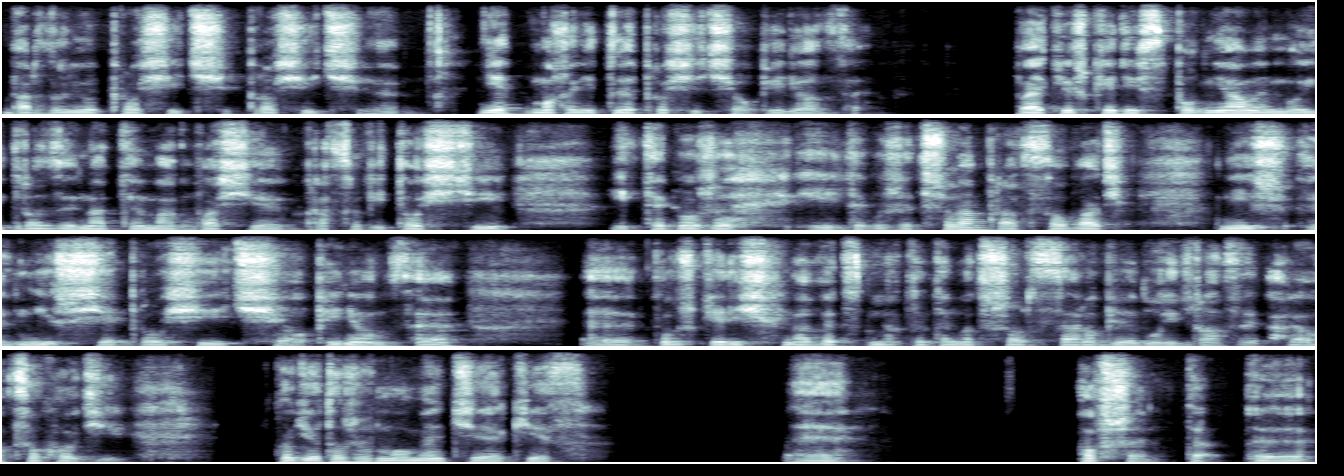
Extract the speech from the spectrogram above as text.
bardzo lubią prosić, prosić, e, nie, może nie tyle prosić się o pieniądze. Bo jak już kiedyś wspomniałem, moi drodzy, na temat właśnie pracowitości i tego, że, i tego, że trzeba pracować niż, niż się prosić o pieniądze, e, to już kiedyś nawet na ten temat shortsa robiłem, moi drodzy. Ale o co chodzi? Chodzi o to, że w momencie, jak jest, e, owszem, te e,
